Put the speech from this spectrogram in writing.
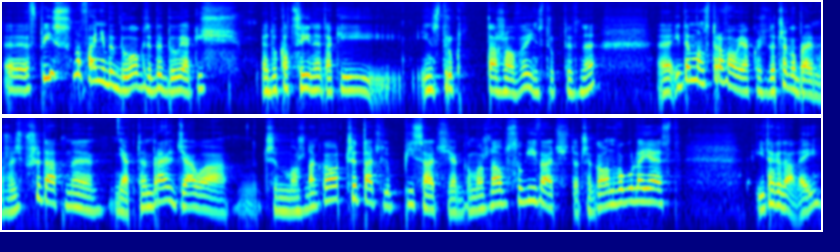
E, wpis, no fajnie by było, gdyby był jakiś edukacyjny, taki instruktażowy, instruktywny e, i demonstrował jakoś, do czego Braille może być przydatny, jak ten Braille działa, czym można go czytać lub pisać, jak go można obsługiwać, do czego on w ogóle jest i tak dalej.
